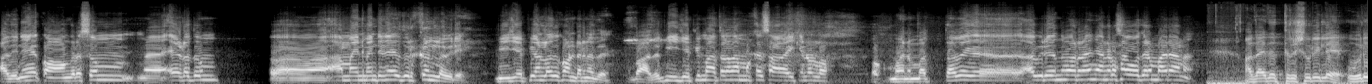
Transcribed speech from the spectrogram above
അതിന് കോൺഗ്രസും ഇടതും അമൈൻമെന്റിനെ എതിർക്കണല്ലോ അവർ ബി ജെ പി ആണല്ലോ അത് കൊണ്ടുവരുന്നത്. അപ്പൊ അത് ബി ജെ പി മാത്രമേ നമുക്ക് സഹായിക്കണുള്ളൂ വേ- അവരെന്ന് പറഞ്ഞാൽ ഞങ്ങളുടെ സഹോദരന്മാരാണ്. അതായത് തൃശ്ശൂരിലെ ഒരു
